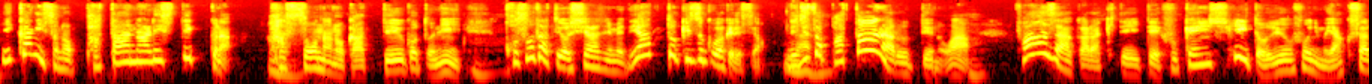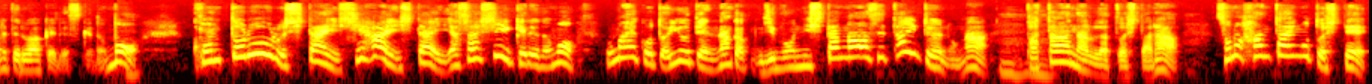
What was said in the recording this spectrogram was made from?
いかにそのパターナリスティックな発想なのかっていうことに、子育てをし始めて、やっと気づくわけですよ。で、実はパターナルっていうのは、ファーザーから来ていて、不権主義というふうにも訳されてるわけですけども、コントロールしたい、支配したい、優しいけれども、うまいこと言うて、なんか自分に従わせたいというのがパターナルだとしたら、その反対語として、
